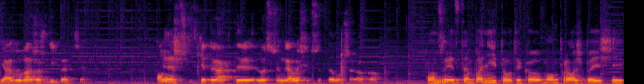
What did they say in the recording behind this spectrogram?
Jak uważasz, Gilbercie? Otóż Wiesz- wszystkie trakty rozciągały się przed tobą szeroko. W końcu jestem banitą, tylko mam prośbę, jeśli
